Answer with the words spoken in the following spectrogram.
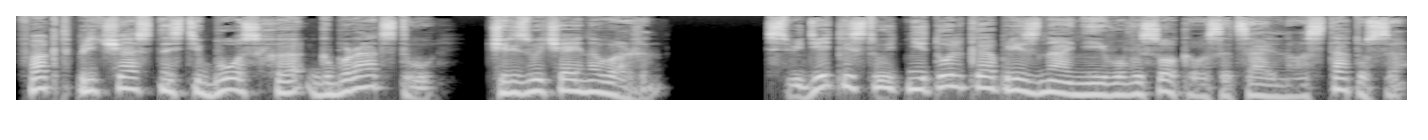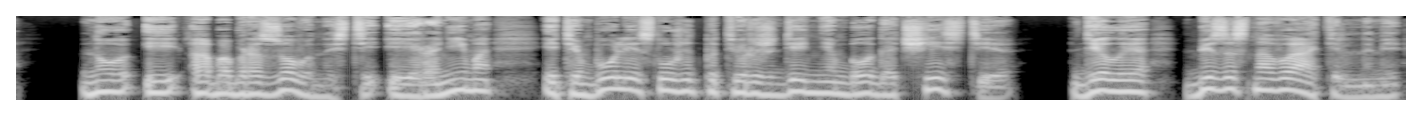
Факт причастности Босха к братству чрезвычайно важен. Свидетельствует не только о признании его высокого социального статуса, но и об образованности Иеронима и тем более служит подтверждением благочестия, делая безосновательными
